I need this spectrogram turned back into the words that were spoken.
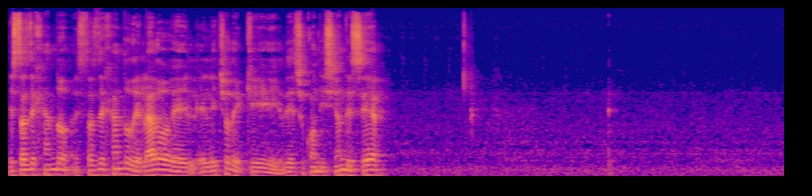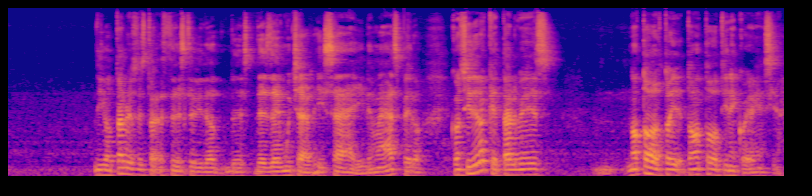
estás dejando, estás dejando de lado el, el hecho de que de su condición de ser. Digo, tal vez este, este video desde mucha risa y demás, pero considero que tal vez no todo, todo, todo tiene coherencia.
